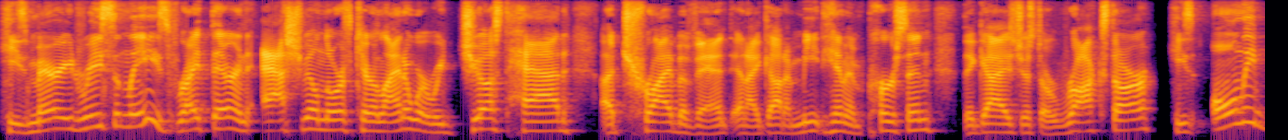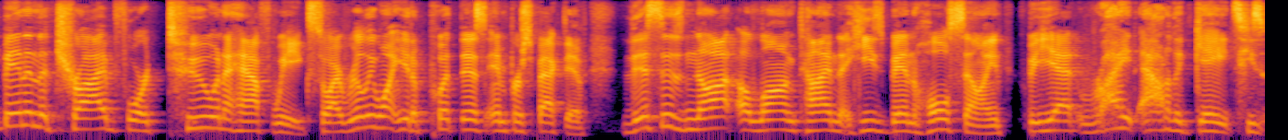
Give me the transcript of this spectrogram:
He's married recently. He's right there in Asheville, North Carolina, where we just had a tribe event, and I got to meet him in person. The guy is just a rock star. He's only been in the tribe for two and a half weeks. So I really want you to put this in perspective. This is not a long time that he's been wholesaling, but yet right out of the gates, he's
